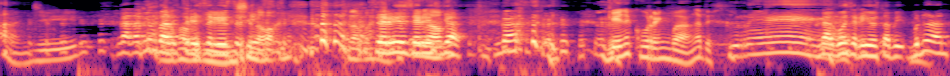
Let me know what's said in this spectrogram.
Anjir. Enggak, tapi balik serius serius serius. Serius serius enggak. Enggak. Kayaknya kurang banget ya. Kurang. Enggak, gue serius tapi beneran.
